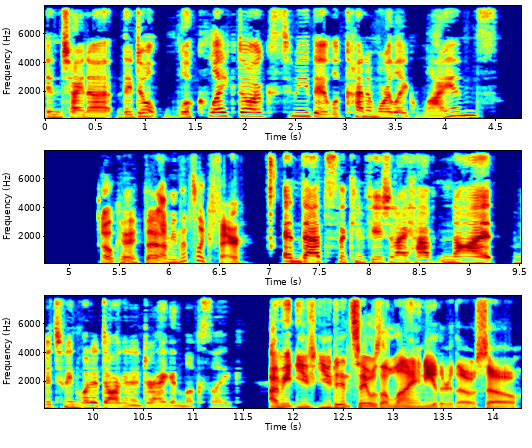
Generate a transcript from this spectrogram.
in China, they don't look like dogs to me. They look kind of more like lions. Okay, that I mean that's like fair. And that's the confusion I have, not between what a dog and a dragon looks like. I mean, you you didn't say it was a lion either, though. So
